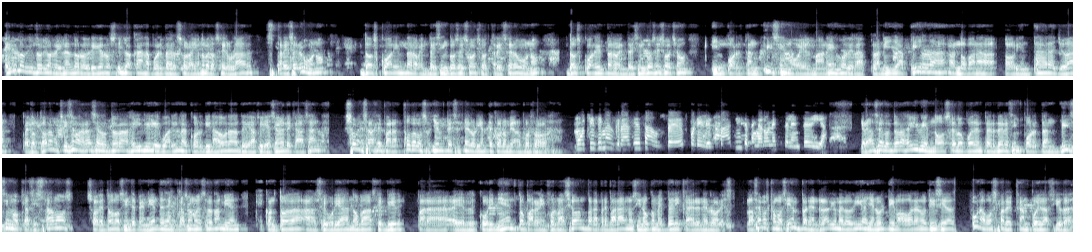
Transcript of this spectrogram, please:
en el auditorio Reinaldo Rodríguez Rosillo, acá en la Puerta del Sol. Hay un número celular 301-240-9568, 301-240-9568. Importantísimo el manejo de la planilla pila, nos van a orientar, ayudar. Pues doctora, muchísimas gracias, doctora Heidi Guarín, la coordinadora de afiliaciones de Kazán. Su mensaje para todos los oyentes en el Oriente Colombiano, por favor. Muchísimas gracias a ustedes por el espacio y que tengan un excelente día. Gracias, doctora Heidi. No se lo pueden perder. Es importantísimo que asistamos, sobre todo los independientes, en el caso nuestro también, que con toda seguridad nos va a servir para el cubrimiento, para la información, para prepararnos y no cometer y caer en errores. Lo hacemos como siempre en Radio Melodía y en Última Hora Noticias, una voz para el campo y la ciudad.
